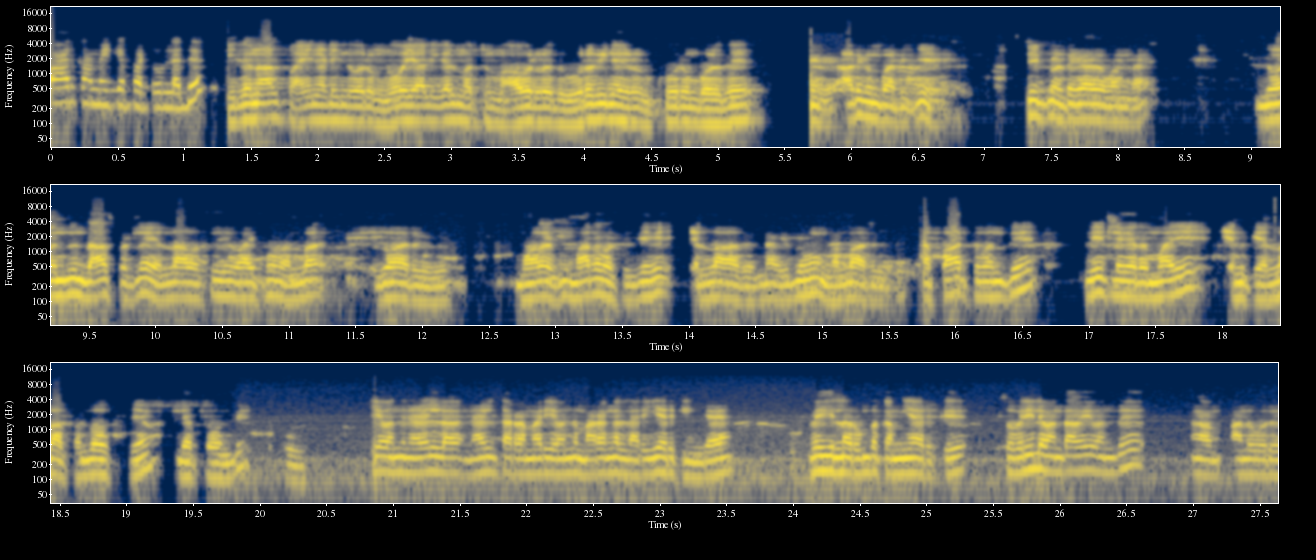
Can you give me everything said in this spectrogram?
பார்க் அமைக்கப்பட்டுள்ளது. இதனால் பயனடைந்து வரும் நோயாளிகள் மற்றும் அவர்களது உறவினர்கள் கூறும் பொழுது அடுக்கம்பாட்டிக்கு ட்ரீட்மெண்ட்டுக்காக வந்தேன். இங்கே வந்து இந்த ஹாஸ்பிட்டலில் எல்லா வசதி வாய்ப்பும் நல்லா இதுவாக இருக்குது. மர மர வசதி எல்லா இதுவும் நல்லா இருக்குது. நான் பார்த்து வந்து வீட்டில் இருக்கிற மாதிரி எனக்கு எல்லா சந்தோஷத்தையும் இப்போ வந்து இங்கே வந்து நிழல் நிழல் தர்ற மாதிரி வந்து மரங்கள் நிறைய இருக்கு இங்கே. வெயில்லாம் ரொம்ப கம்மியாக இருக்கு. ஸோ வெளியில் வந்தாவே வந்து அந்த ஒரு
